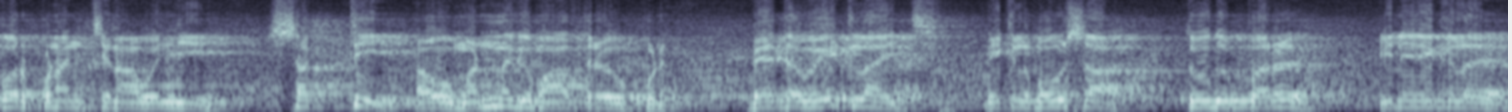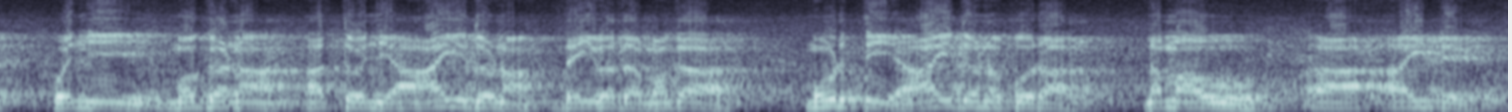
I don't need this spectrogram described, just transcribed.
ಕೊರ್ಪುಣಂಚಿನ ಒಂಜಿ ಶಕ್ತಿ, ಅವು ಮಣ್ಣಿಗೆ ಮಾತ್ರ ಉಪ್ಪುಣೆ. ಬೇತ ವೈಟ್ಲ ಇಚ್ ನಿಖಿಲ್ ಬಹುಶಃ ತೂದುಪ್ಪರು ಇನ್ನು ನಿಖಿಲ್ ಒಂಜಿ ಮೊಗಣ ಅತ್ತ ಒಂಜಿ ಆಯುಧನ ದೈವದ ಮೊಗ ಮೂರ್ತಿ ಆಯುಧಣ ಪೂರ ನಮ್ಮ ಅವು ಐಟ್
